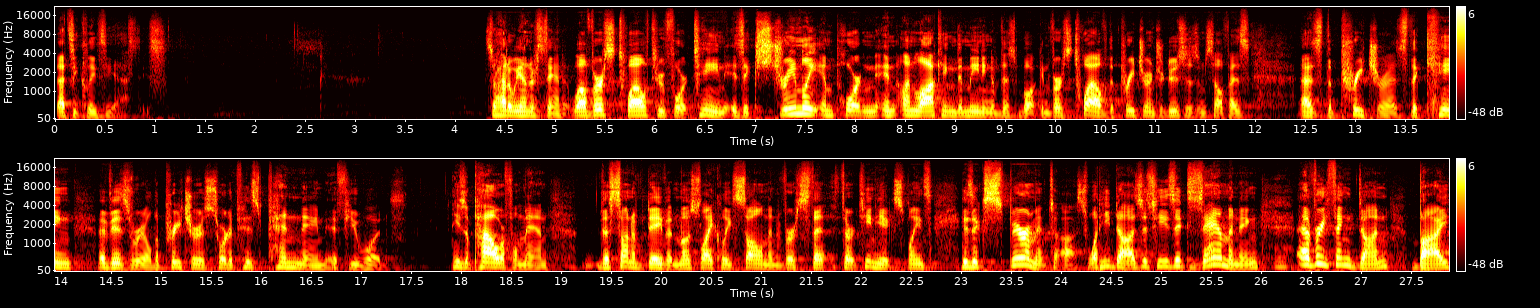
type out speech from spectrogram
That's Ecclesiastes. So, how do we understand it? Well, verse 12 through 14 is extremely important in unlocking the meaning of this book. In verse 12, the preacher introduces himself as, as the preacher, as the king of Israel. The preacher is sort of his pen name, if you would. He's a powerful man, the son of David, most likely Solomon. Verse 13, he explains his experiment to us. What he does is he's examining everything done by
